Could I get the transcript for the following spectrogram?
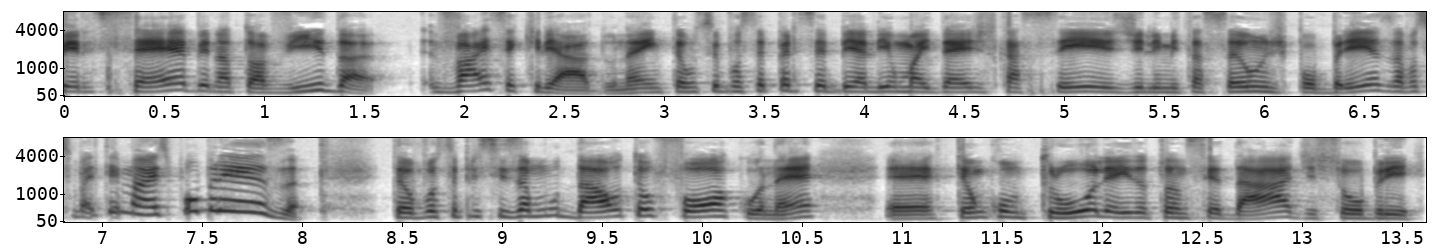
percebe na tua vida vai ser criado, né? Então, se você perceber ali uma ideia de escassez, de limitação, de pobreza, você vai ter mais pobreza. Então, você precisa mudar o teu foco, né? É, ter um controle aí da tua ansiedade sobre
